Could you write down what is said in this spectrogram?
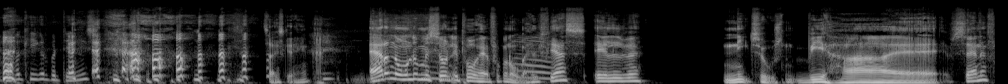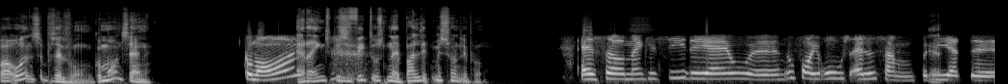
Hvorfor kigger du på Dennis? Tak skal I have. Er der nogen, du er misundelig på her for Konoba? 70 11 9000. Vi har øh, Sanne fra Odense på telefonen. Godmorgen, Sanne. Godmorgen. Er der ingen specifik, du sådan er bare lidt misundelig på? Altså, man kan sige, det er jo... Øh, nu får I ros alle sammen, fordi ja. at, øh,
